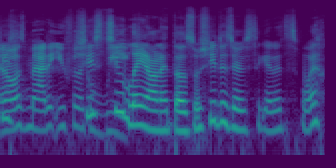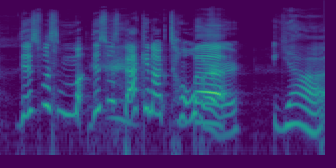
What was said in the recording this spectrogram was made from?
And I was mad at you for like She's a week. too late on it though, so she deserves to get it spoiled. This was mu- this was back in October. Yeah,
